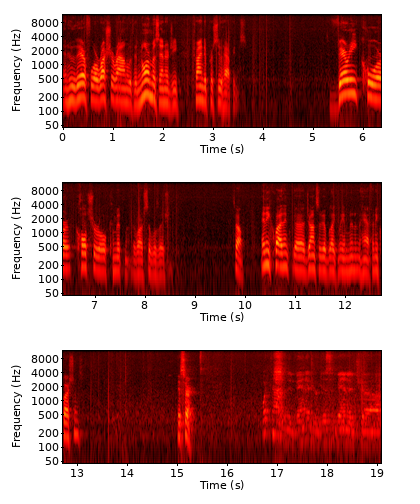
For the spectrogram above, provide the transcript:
and who therefore rush around with enormous energy trying to pursue happiness. It's a very core cultural commitment of our civilization. So, any, I think uh, John said like maybe a minute and a half. Any questions? Yes, sir. What kind of an advantage or disadvantage uh,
